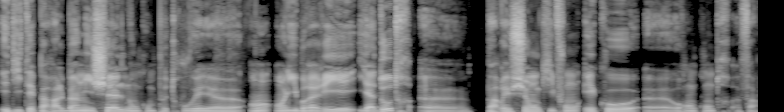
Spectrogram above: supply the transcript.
éditée par Albin Michel, donc on peut trouver euh, en, en librairie. Il y a d'autres euh, parutions qui font écho aux rencontres, enfin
